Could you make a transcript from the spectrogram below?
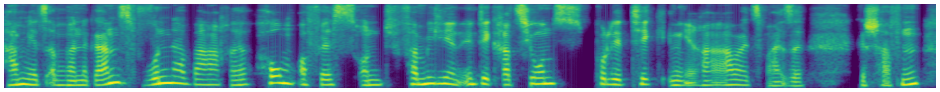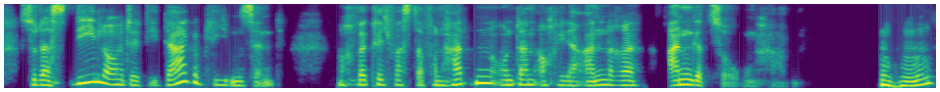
Haben jetzt aber eine ganz wunderbare Homeoffice- und Familienintegrationspolitik in ihrer Arbeitsweise geschaffen, sodass die Leute, die da geblieben sind, noch wirklich was davon hatten und dann auch wieder andere angezogen haben. Mhm.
